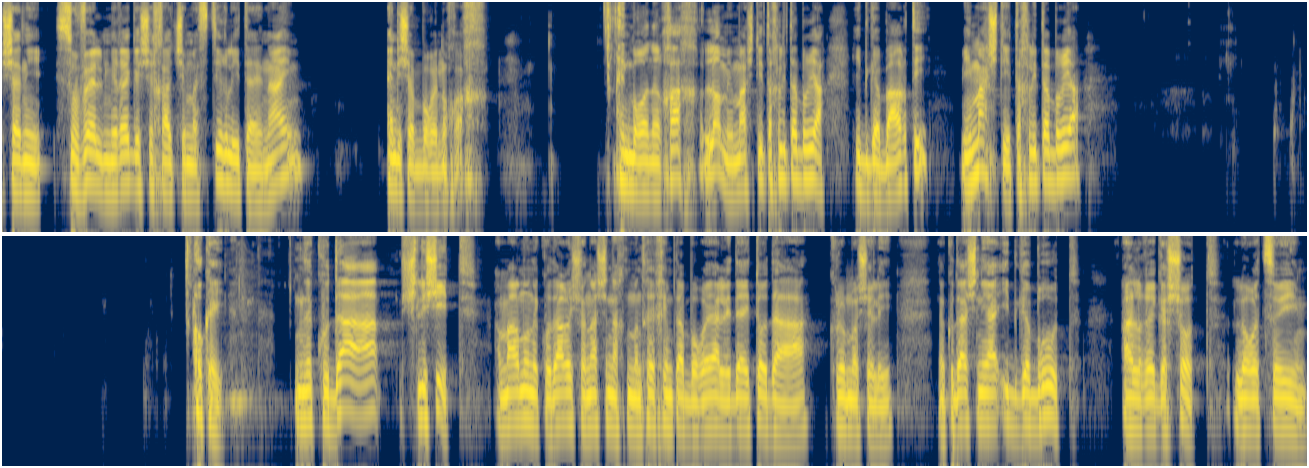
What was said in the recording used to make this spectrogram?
שאני סובל מרגש אחד שמסתיר לי את העיניים, אין לי שם בורא נוכח. אין בורא נוכח? לא, מימשתי תכלית הבריאה. התגברתי, מימשתי את תכלית הבריאה. אוקיי, נקודה שלישית, אמרנו נקודה ראשונה שאנחנו מנכיחים את הבורא על ידי תודעה, כלום לא שלי, נקודה שנייה התגברות על רגשות לא רצויים,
